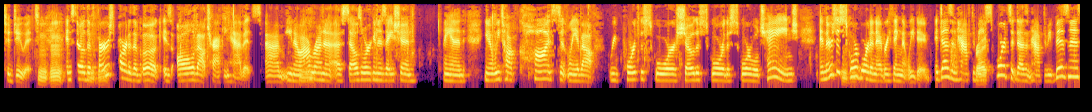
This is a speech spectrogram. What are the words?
to do it. mm-hmm. And so the Mhm. first part of the book is all about tracking habits. Um, you know, I Mhm. run a, a sales organization and, you know, we talk constantly about report the score, show the score, the score will change. And there's a Mhm. scoreboard in everything that we do. It doesn't have to be Right. sports, it doesn't have to be business.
